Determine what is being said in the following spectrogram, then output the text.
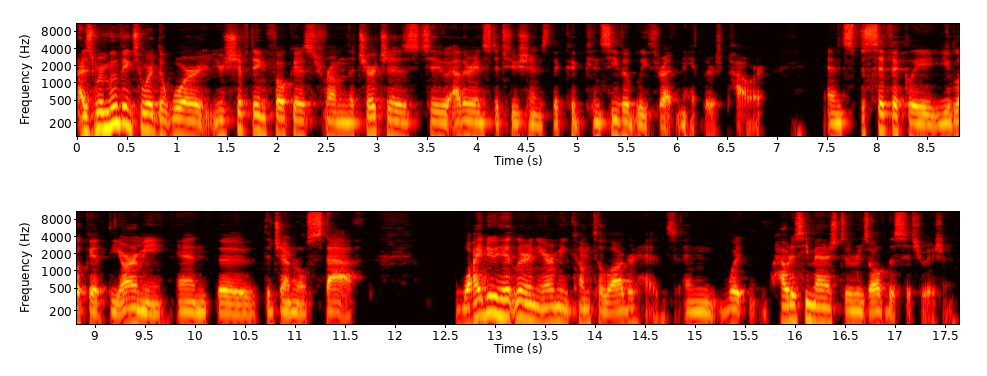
as we're moving toward the war, you're shifting focus from the churches to other institutions that could conceivably threaten Hitler's power. And specifically, you look at the army and the, the general staff. Why do Hitler and the army come to loggerheads? And what, how does he manage to resolve this situation?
